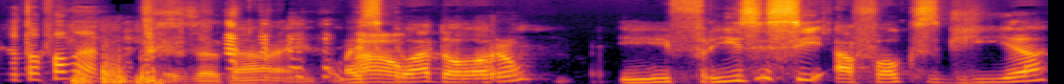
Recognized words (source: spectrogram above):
que eu tô falando. Exatamente. Mas eu adoro. E frise-se, a Fox guia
